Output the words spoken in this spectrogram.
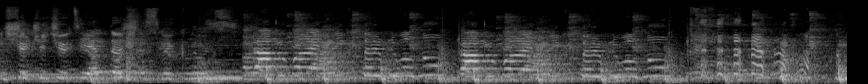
Еще чуть-чуть, я точно свыкнусь. Да, бывает, никто люблю волну. Да, бывает, никто люблю волну.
